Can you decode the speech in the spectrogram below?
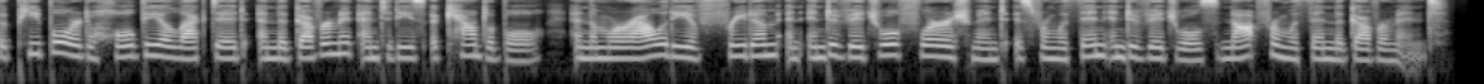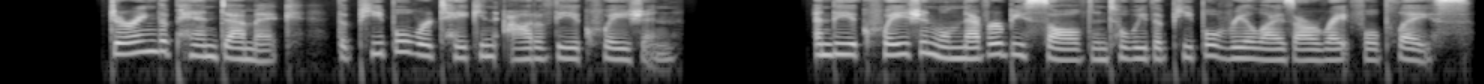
the people are to hold the elected and the government entities accountable, and the morality of freedom and individual flourishment is from within individuals, not from within the government. During the pandemic, the people were taken out of the equation. And the equation will never be solved until we, the people, realize our rightful place.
